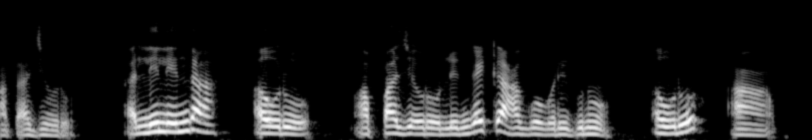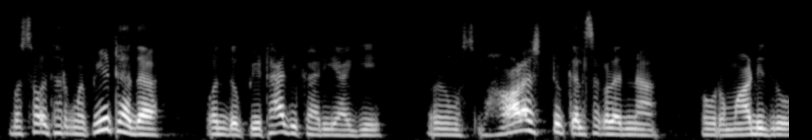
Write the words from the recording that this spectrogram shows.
ಮಾತಾಜಿಯವರು. ಅಲ್ಲಿಂದ ಅವರು ಅಪ್ಪಾಜಿಯವರು ಲಿಂಗೈಕ್ಯ ಆಗುವವರೆಗೂ ಅವರು ಆ ಬಸವ ಧರ್ಮ ಪೀಠದ ಒಂದು ಪೀಠಾಧಿಕಾರಿಯಾಗಿ ಬಹಳಷ್ಟು ಕೆಲಸಗಳನ್ನು ಅವರು ಮಾಡಿದರು.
